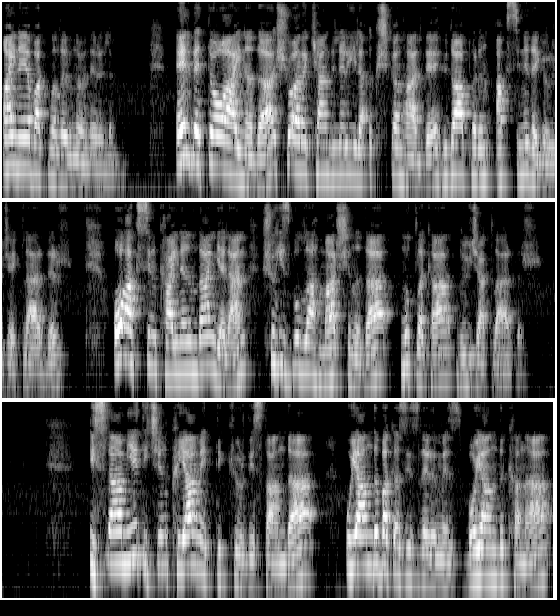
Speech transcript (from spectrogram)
Aynaya bakmalarını önerelim. Elbette o aynada şu ara kendileriyle akışkan halde Hüdapar'ın aksini de göreceklerdir. O aksin kaynağından gelen şu Hizbullah marşını da mutlaka duyacaklardır. İslamiyet için kıyam ettik Kürdistan'da. Uyandı bak azizlerimiz, boyandı kana.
